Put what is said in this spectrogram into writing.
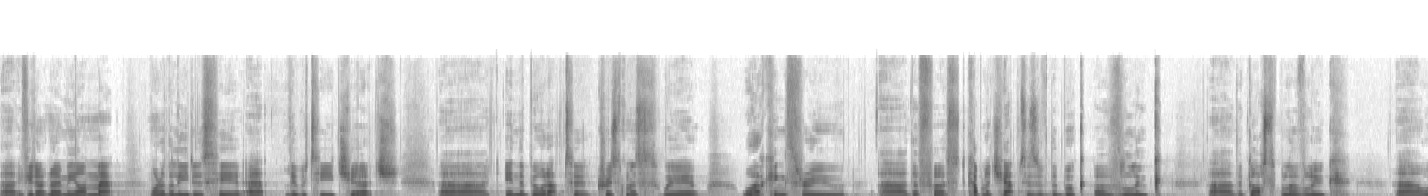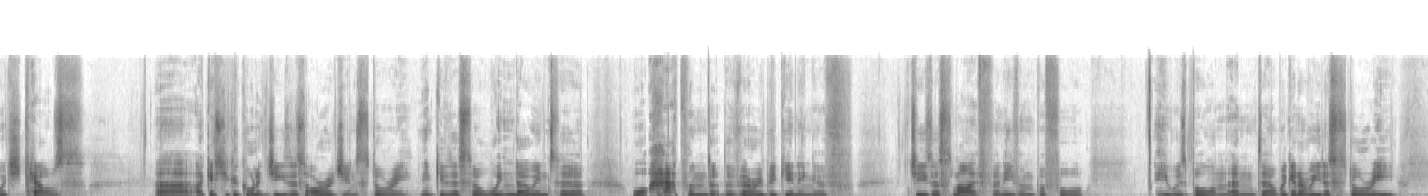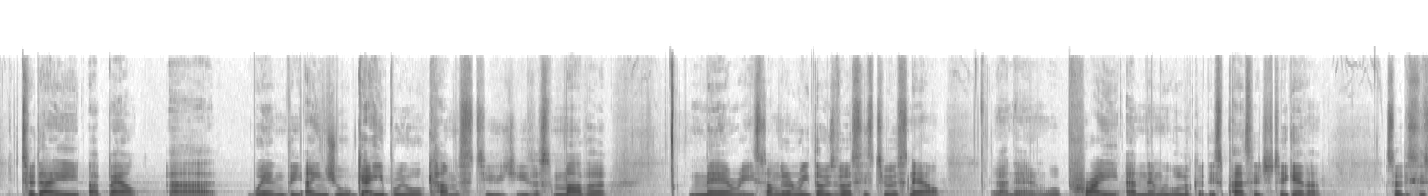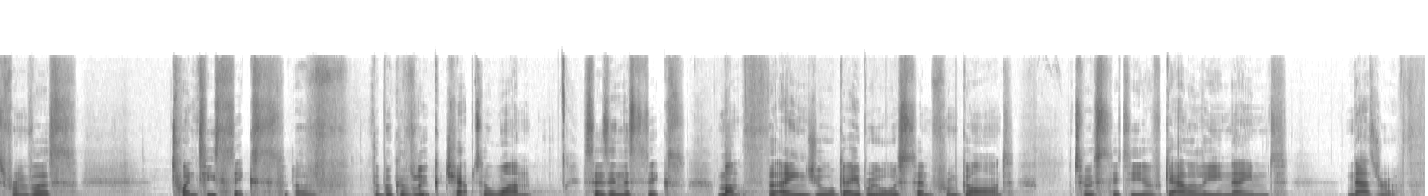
Uh, if you don't know me, I'm Matt, one of the leaders here at Liberty Church. Uh, in the build up to Christmas, we're working through uh, the first couple of chapters of the book of Luke, uh, the Gospel of Luke, uh, which tells, I guess you could call it Jesus' origin story. It gives us a window into what happened at the very beginning of Jesus' life and even before he was born. And we're going to read a story today about uh, when the angel Gabriel comes to Jesus' mother, Mary. So I'm going to read those verses to us now, and then we'll pray, and then we will look at this passage together. So this is from verse 26 of the book of Luke, chapter 1. It says, In the sixth month, the angel Gabriel was sent from God to a city of Galilee named Nazareth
